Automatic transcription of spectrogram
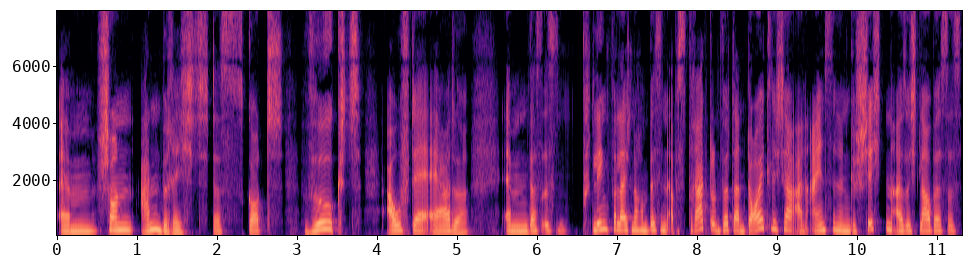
ähm, schon anbricht, dass Gott wirkt auf der Erde. Ähm, das ist, klingt vielleicht noch ein bisschen abstrakt und wird dann deutlicher an einzelnen Geschichten. Also ich glaube, es ist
